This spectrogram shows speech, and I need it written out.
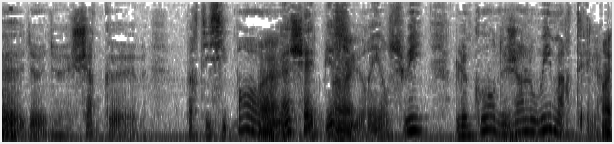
euh, de, de chaque euh, participant, Ouais. on l'achète bien Ouais. sûr, et on suit le cours de Jean-Louis Martel. Ouais.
